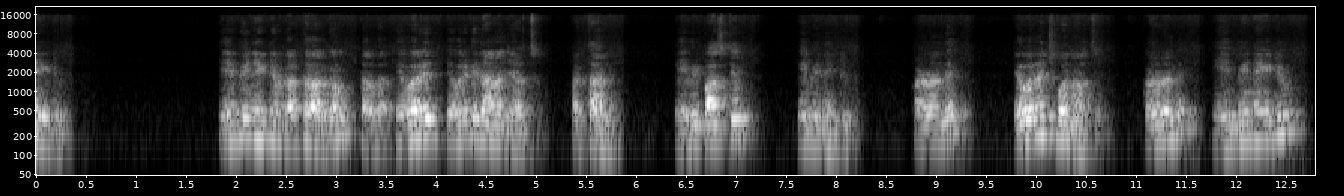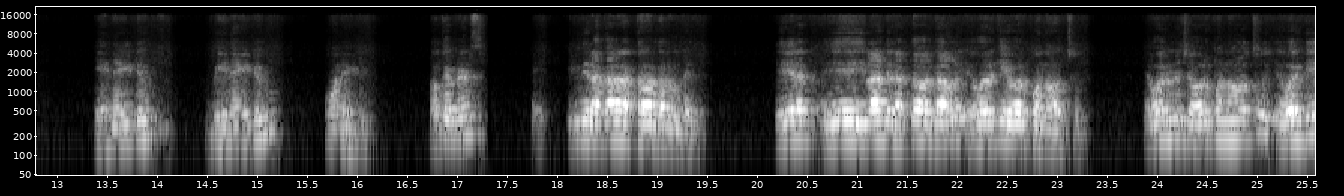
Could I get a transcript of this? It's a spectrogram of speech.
negative AB negative రక్తవర్గం తర్వాత ఎవరి ఎవరికి దానం చేయవచ్చు? రక్తాన్ని. ఏబీ పాజిటివ్ ఏబీ నెగిటివ్ ఇక్కడ చూడండి. ఎవరి నుంచి పొందవచ్చు? ఇక్కడ చూడండి. AB negative A negative B negative O negative okay friends ఇన్ని రకాల రక్త వర్గాలు ఉంటాయి. ఏ రక్ ఏ ఇలాంటి రక్త వర్గాలను ఎవరికి ఎవరు పొందవచ్చు? ఎవరి నుంచి ఎవరు పొందవచ్చు? ఎవరికి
